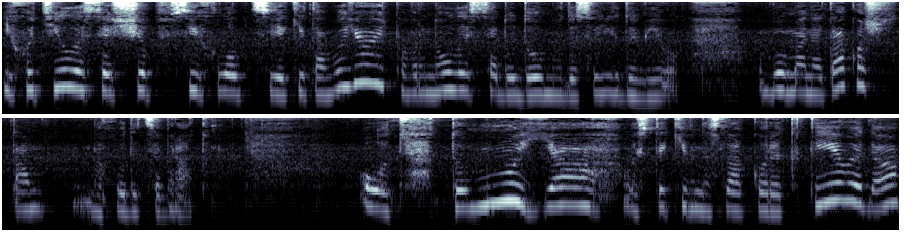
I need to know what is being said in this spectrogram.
і хотілося, щоб всі хлопці, які там воюють, повернулися додому, до своїх домівок. Бо в мене також там знаходиться брат. От, тому я ось такі внесла корективи да,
